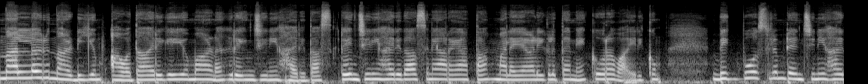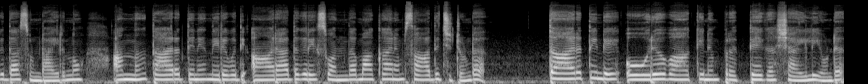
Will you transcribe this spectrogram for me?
നല്ലൊരു നടിയും അവതാരികയുമാണ് രഞ്ജിനി ഹരിദാസ്. രഞ്ജിനി ഹരിദാസിനെ അറിയാത്ത മലയാളികൾ തന്നെ കുറവായിരിക്കും. ബിഗ് ബോസിലും രഞ്ജിനി ഹരിദാസ് ഉണ്ടായിരുന്നു. അന്ന് താരത്തിന് നിരവധി ആരാധകരെ സ്വന്തമാക്കാനും സാധിച്ചിട്ടുണ്ട്. താരത്തിന്റെ ഓരോ വാക്കിനും പ്രത്യേക ശൈലിയുണ്ട്.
